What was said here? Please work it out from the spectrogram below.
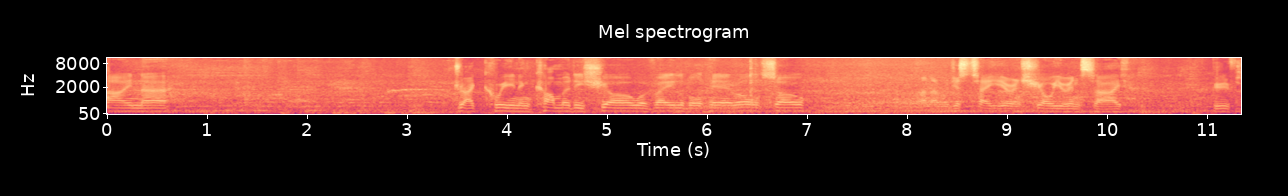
Sign there. Uh, drag queen and comedy show available here also. And then we'll just take you and show you inside. Beautiful.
